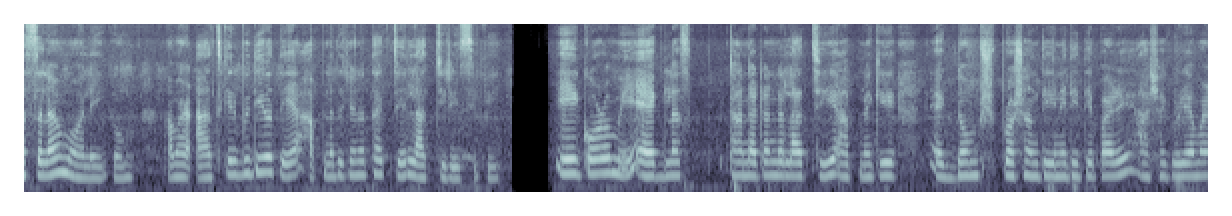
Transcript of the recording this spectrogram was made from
আসসালামু আলাইকুম। আমার আজকের ভিডিওতে আপনাদের জন্য থাকছে লাচ্ছি রেসিপি এই গরমে এক গ্লাস ঠান্ডা ঠান্ডা লাচ্ছি আপনাকে একদম প্রশান্তি এনে দিতে পারে। আশা করি আমার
